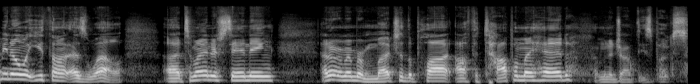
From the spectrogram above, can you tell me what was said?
me know what you thought as well. Uh, to my understanding, I don't remember much of the plot off the top of my head. I'm going to drop these books.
